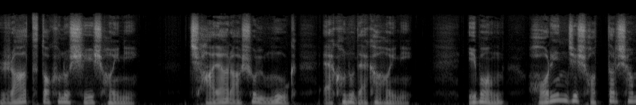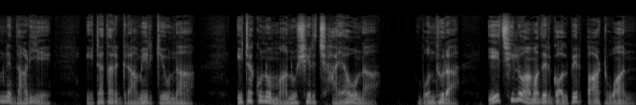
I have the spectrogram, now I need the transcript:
রাত তখনও শেষ হয়নি। ছায়ার আসল মুখ এখনও দেখা হয়নি। এবং হরেন যে সত্তার সামনে দাঁড়িয়ে, এটা তার গ্রামের কেউ না, এটা কোনো মানুষের ছায়াও না। বন্ধুরা, এ ছিল আমাদের গল্পের পার্ট ওয়ান।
